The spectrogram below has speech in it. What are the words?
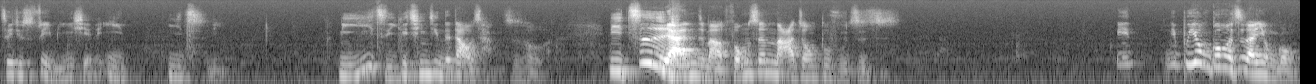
这就是最明显的依依止力。你依止一个清净的道场之后啊，你自然怎么逢生麻中不服自止。你你不用功了，自然用功。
